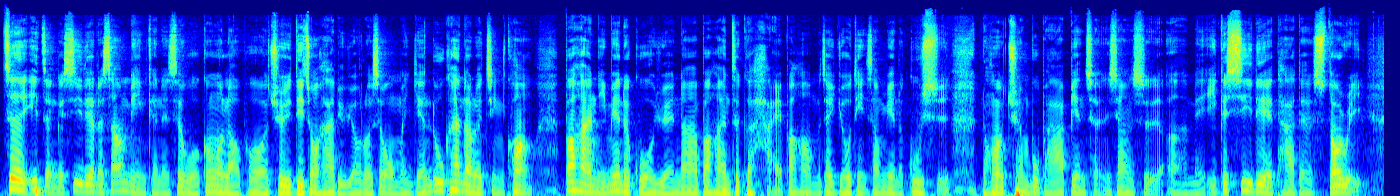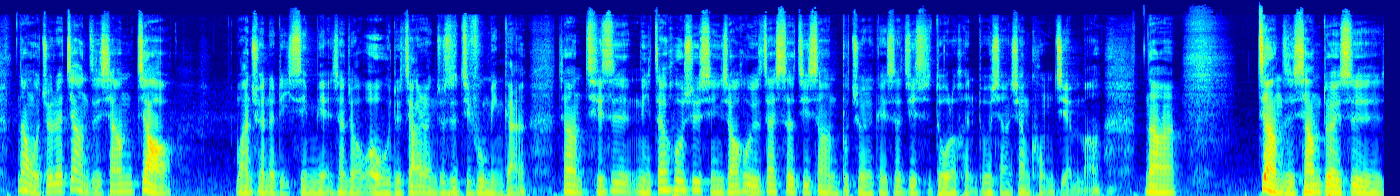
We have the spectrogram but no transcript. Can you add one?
这一整个系列的商品，可能是我跟我老婆去地中海旅游的时候，我们沿路看到的景况，包含里面的果园啊，包含这个海，包含我们在游艇上面的故事，然后全部把它变成像是呃每一个系列它的 story。那我觉得这样子相较完全的理性面，像就哦我的家人就是肌肤敏感，这样其实你在后续行销或者在设计上，你不觉得给设计师多了很多想象空间吗？那这样子相对是。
